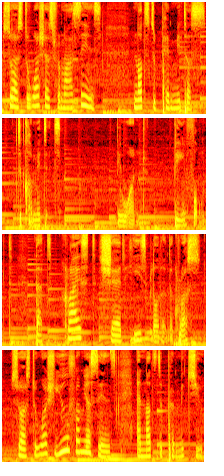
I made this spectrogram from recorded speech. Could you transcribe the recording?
so as to wash us from our sins, not to permit us to commit it. Be warned, be informed that Christ shed his blood on the cross so as to wash you from your sins and not to permit you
